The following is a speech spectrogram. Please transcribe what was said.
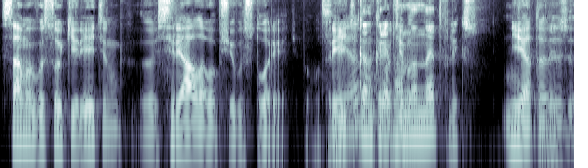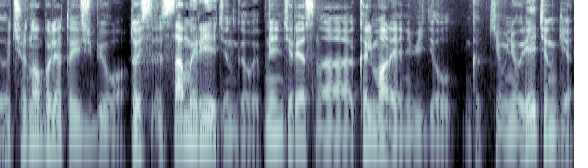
самый высокий рейтинг э, сериала вообще в истории. Типа, вот, рейтинг. Конкретно Ну, типа- на Netflix. Нет, э, Чернобыль это HBO. То есть самый рейтинговый. Мне интересно, Кальмар я не видел, какие у него рейтинги,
